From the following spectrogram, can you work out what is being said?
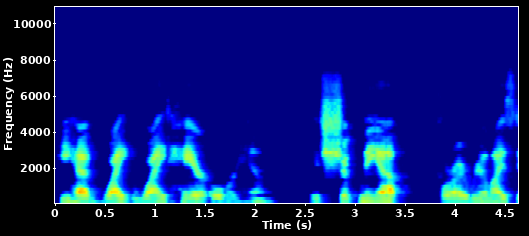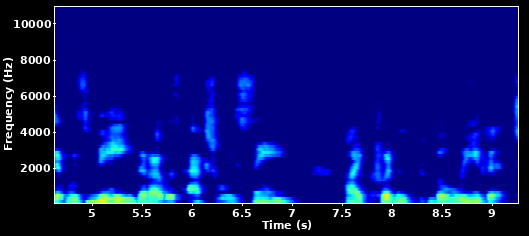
He had white, white hair over him. It shook me up, for I realized it was me that I was actually seeing. I couldn't believe it.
